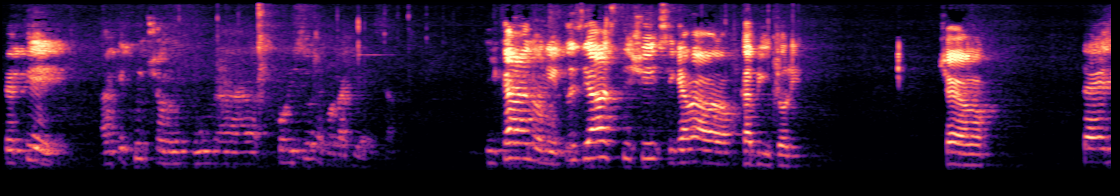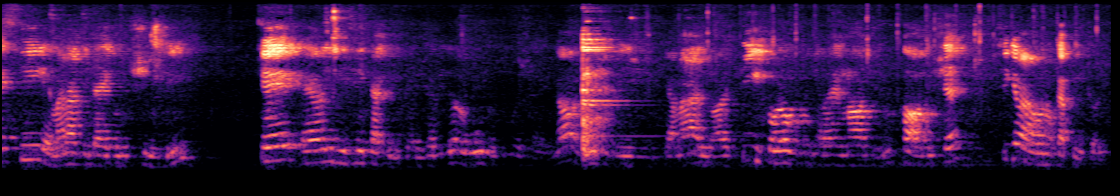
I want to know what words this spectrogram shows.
perché anche qui c'è una coesione con la Chiesa. I canoni ecclesiastici si chiamavano capitoli, c'erano testi emanati dai concili che erano divisi in capitoli, capitolo 1, 2, 3, no? Invece di chiamarlo articolo, come chiameremo oggi un codice, si chiamavano capitoli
